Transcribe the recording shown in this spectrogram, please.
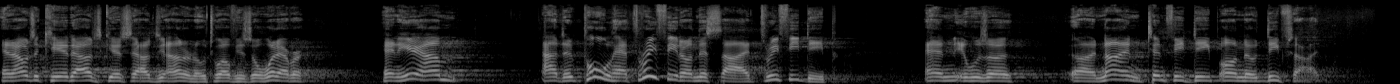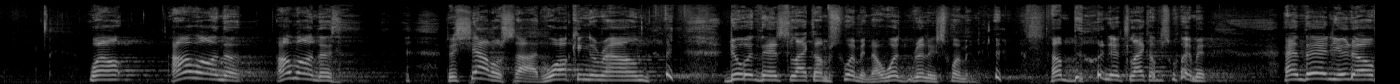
And I was a kid, I was, kids, I, was, I don't know, 12 years old, whatever. And here I'm, the pool had three feet on this side, three feet deep, and it was a uh, nine, ten feet deep on the deep side. Well, I'm on the, I'm on the, the shallow side, walking around, doing this like I'm swimming. I wasn't really swimming. I'm doing it like I'm swimming. And then, you know,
